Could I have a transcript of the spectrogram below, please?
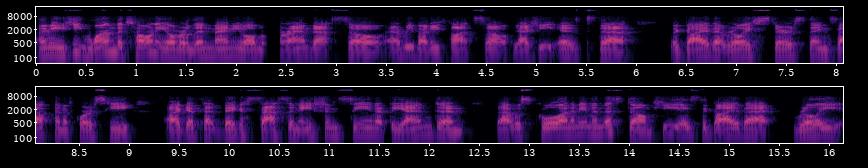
I mean, he won the Tony over Lin Manuel Miranda, so everybody thought so. Yeah, he is the the guy that really stirs things up, and of course he uh, gets that big assassination scene at the end, and that was cool. And I mean, in this film, he is the guy that really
